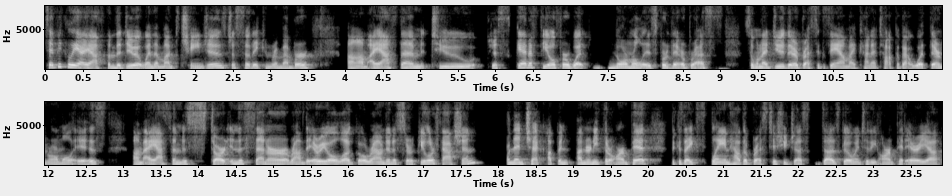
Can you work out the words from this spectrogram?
Typically, I ask them to do it when the month changes, just so they can remember. Um, I ask them to just get a feel for what normal is for their breasts. So when I do their breast exam, I kind of talk about what their normal is. Um, I ask them to start in the center around the areola, go around in a circular fashion and then check up and underneath their armpit because I explain how the breast tissue just does go into the armpit area.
